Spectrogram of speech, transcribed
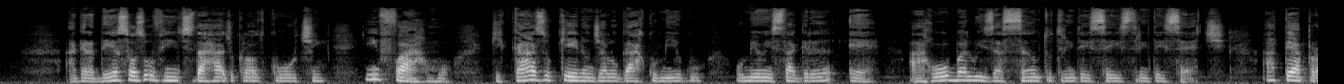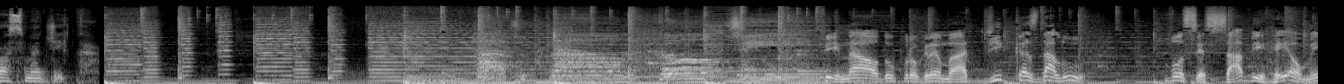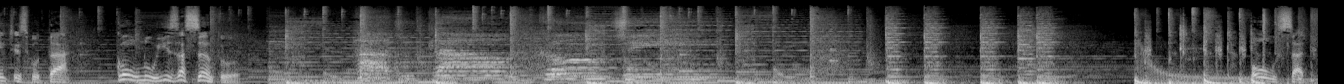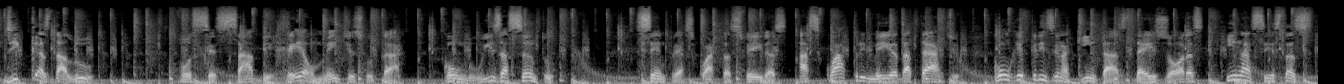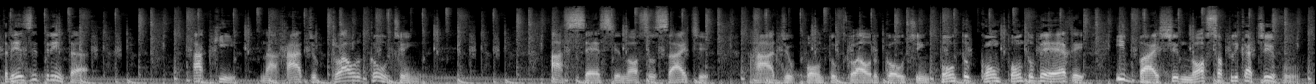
Agradeço aos ouvintes da Rádio Cloud Coaching e informo que, caso queiram dialogar comigo, o meu Instagram é arroba luisasanto3637. Até a próxima dica. Final do programa Dicas da Lu. Você sabe realmente escutar com Luísa Santo. Rádio Cloud. Ouça Dicas da Lu você sabe realmente escutar com Luísa Santo. Sempre às quartas-feiras, às quatro e meia da tarde, com reprise na quinta às 10 horas e na sexta às 13h30. Aqui na Rádio Cloud Coaching. Acesse nosso site radio.cloudcoaching.com.br e baixe nosso aplicativo.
